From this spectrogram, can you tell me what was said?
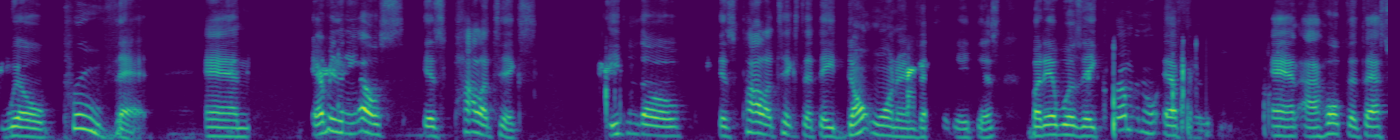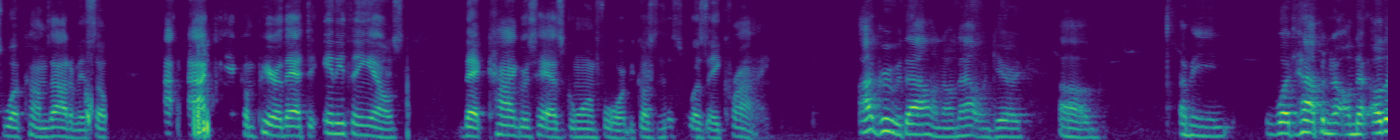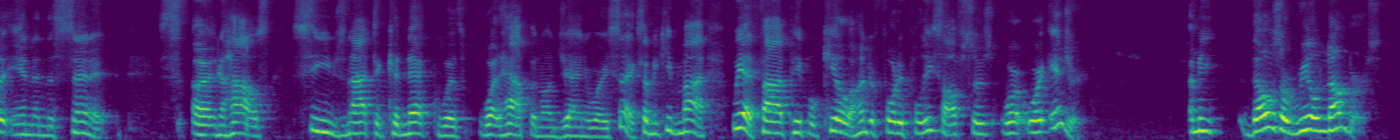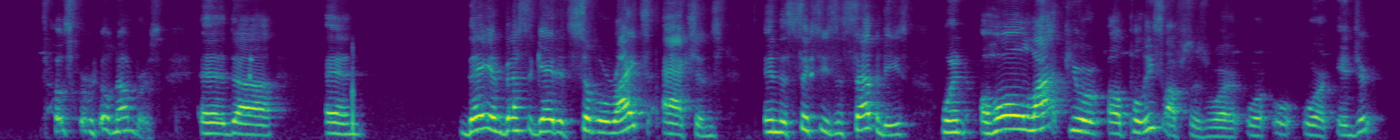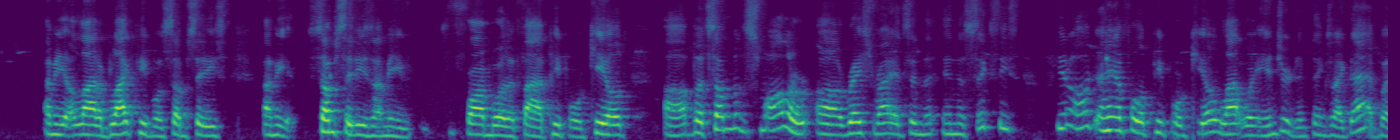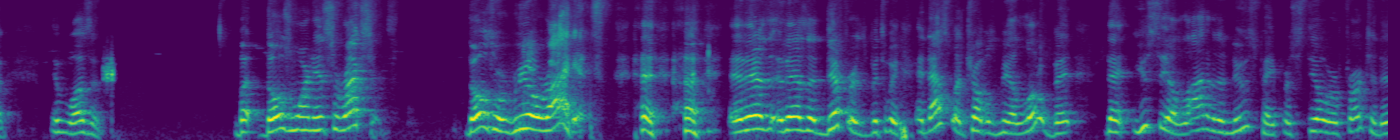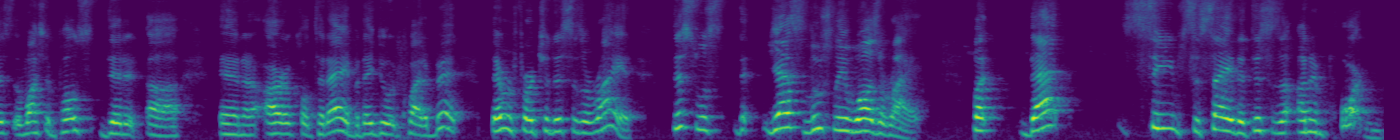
will prove that. And everything else is politics, even though it's politics that they don't want to investigate this, but it was a criminal effort. And I hope that that's what comes out of it. So I, I can't compare that to anything else that Congress has going forward because this was a crime. I agree with Alan on that one, Gary. Um, I mean, what happened on the other end in the Senate, uh, in the House, seems not to connect with what happened on January 6th. I mean, keep in mind, we had five people killed, 140 police officers were, were injured. I mean, those are real numbers. Those are real numbers. And, uh, and they investigated civil rights actions in the 60s and 70s when a whole lot fewer uh, police officers were, were, were injured. I mean, a lot of black people in some cities. I mean, some cities, I mean, far more than five people were killed. Uh, but some of the smaller uh, race riots in the in the 60s, you know, a handful of people were killed, a lot were injured, and things like that. But it wasn't. But those weren't insurrections; those were real riots. and there's there's a difference between, and that's what troubles me a little bit. That you see a lot of the newspapers still refer to this. The Washington Post did it uh, in an article today, but they do it quite a bit. They refer to this as a riot this was, yes, loosely it was a riot, but that seems to say that this is an unimportant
